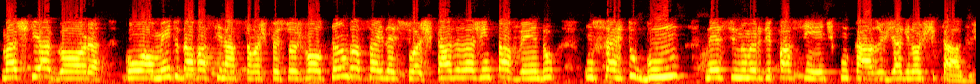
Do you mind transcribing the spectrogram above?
mas que agora, com o aumento da vacinação, as pessoas voltando a sair das suas casas, a gente está vendo um certo boom nesse número de pacientes com casos diagnosticados.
